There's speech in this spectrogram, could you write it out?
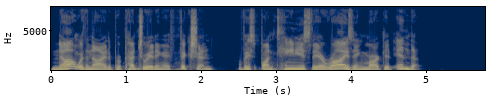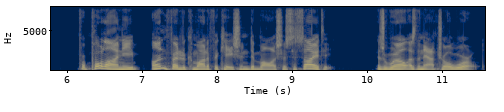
not with an eye to perpetuating a fiction of a spontaneously arising market in them. For Polanyi, unfettered commodification demolishes society, as well as the natural world.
